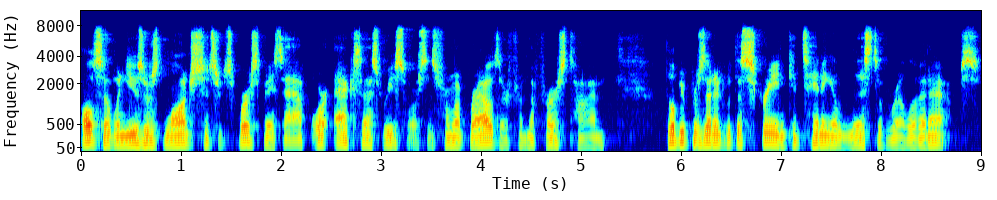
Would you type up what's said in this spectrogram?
Also, when users launch Citrix Workspace app or access resources from a browser for the first time, they'll be presented with a screen containing a list of relevant apps.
